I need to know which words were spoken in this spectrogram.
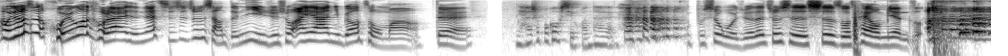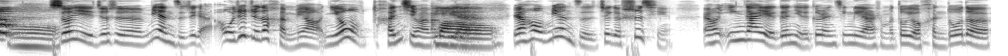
我就是回过头来，人家其实就是想等你一句说，哎呀，你不要走嘛。对，你还是不够喜欢他呀。不是，我觉得就是狮子座太要面子 所以就是面子这个，我就觉得很妙。你又很喜欢哇 Vivian，哦，然后面子这个事情，然后应该也跟你的个人经历啊什么都有很多的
